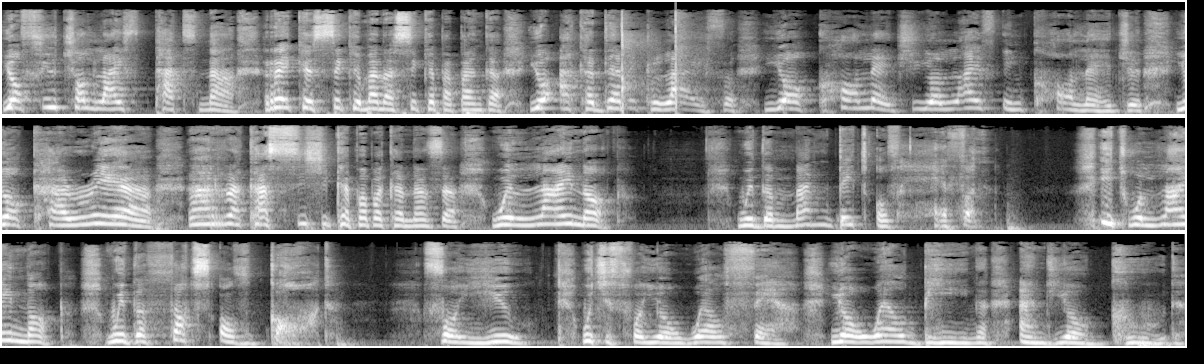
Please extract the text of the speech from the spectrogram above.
your future life partner, your academic life, your college, your life in college, your career will line up with the mandate of heaven. It will line up with the thoughts of God for you which is for your welfare, your well being, and your good.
